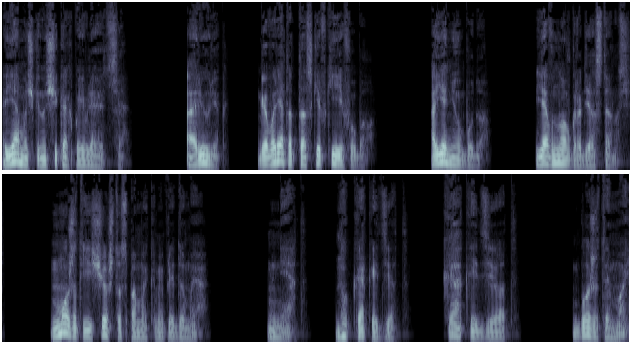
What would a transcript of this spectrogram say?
Ямочки на щеках появляются. А Рюрик, говорят, от тоски в Киев убыл. А я не убуду. Я в Новгороде останусь. Может, еще что с помойками придумаю. Нет. Ну как идет? Как идет? Боже ты мой!»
